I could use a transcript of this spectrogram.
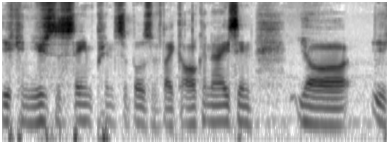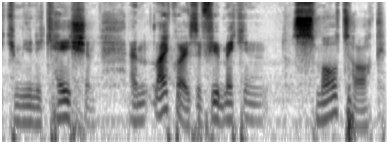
you can use the same principles of like organizing your your communication. And likewise, if you're making small talk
